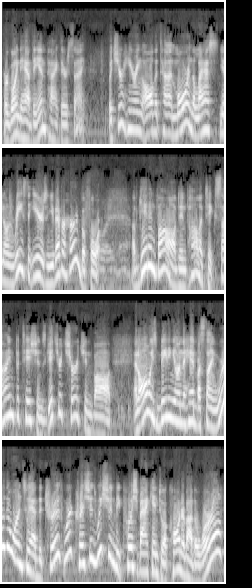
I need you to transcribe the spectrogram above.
who are going to have the impact they're saying but you're hearing all the time more in the last, you know, in recent years than you've ever heard before. Of get involved in politics, sign petitions, get your church involved, and always beating you on the head by saying, We're the ones who have the truth, we're Christians, we shouldn't be pushed back into a corner by the world.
